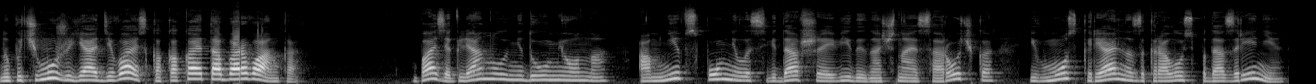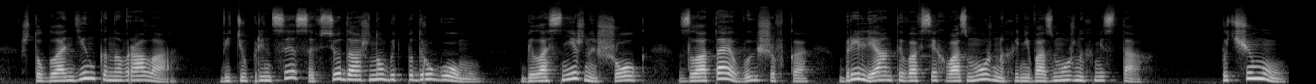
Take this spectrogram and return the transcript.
Но почему же я одеваюсь, как какая-то оборванка? Базя глянула недоуменно, а мне вспомнилась видавшая виды ночная сорочка – и в мозг реально закралось подозрение, что блондинка наврала, ведь у принцессы все должно быть по-другому. Белоснежный шелк, золотая вышивка, бриллианты во всех возможных и невозможных местах. «Почему?»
